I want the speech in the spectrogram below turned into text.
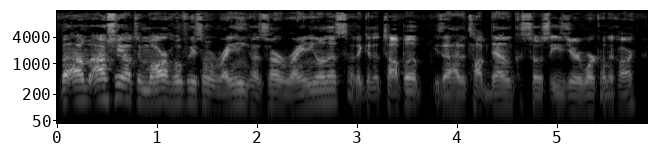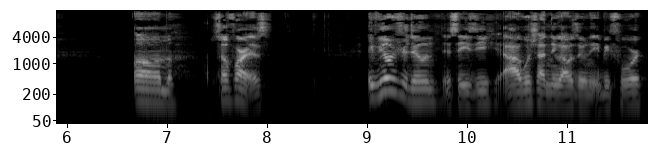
But um, I'll show y'all tomorrow. Hopefully it's not raining because it started raining on us. So I had to get the top up because I had the top down so it's easier to work on the car. Um, so far it's if you know what you're doing, it's easy. I wish I knew I was doing it before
